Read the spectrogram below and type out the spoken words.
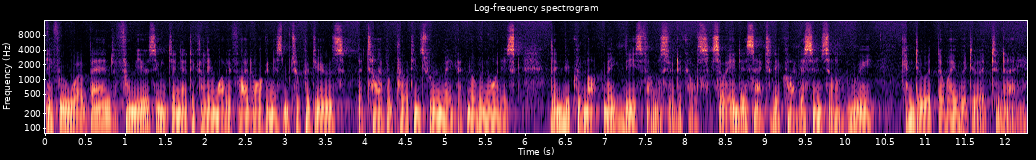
if we were banned from using genetically modified organisms to produce the type of proteins we make at Novo Nordisk, then we could not make these pharmaceuticals. So it is actually quite essential we can do it the way we do it today.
